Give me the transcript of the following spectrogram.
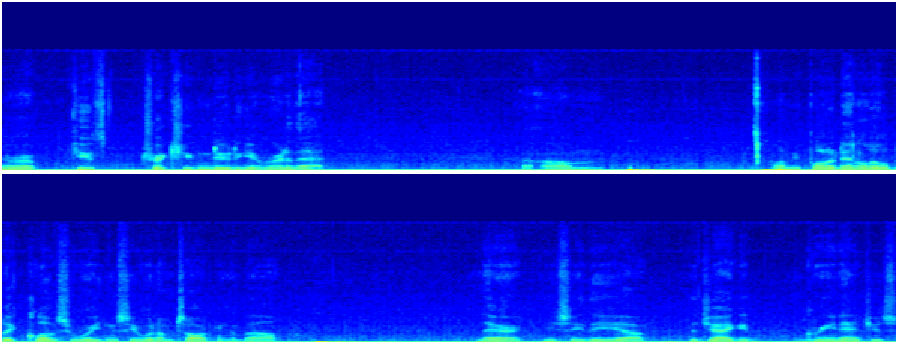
there are a few tricks you can do to get rid of that. Um, let me pull it in a little bit closer where you can see what I'm talking about. There, you see the uh, the jagged green edges.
